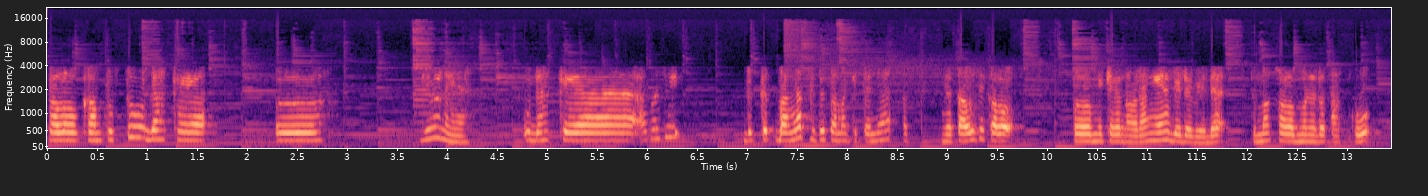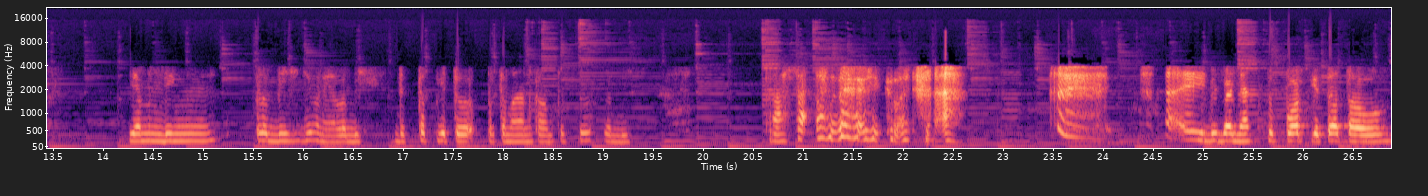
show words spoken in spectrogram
kalau kampus tuh udah kayak eh gimana ya? Udah kayak apa sih? Deket banget gitu sama kitanya. Nggak tahu sih kalau pemikiran orang ya beda-beda. Cuma kalau menurut aku ya mending lebih gimana ya lebih deket gitu. Pertemanan kampus tuh lebih kerasa. Dari kerasa. Lebih banyak support gitu atau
